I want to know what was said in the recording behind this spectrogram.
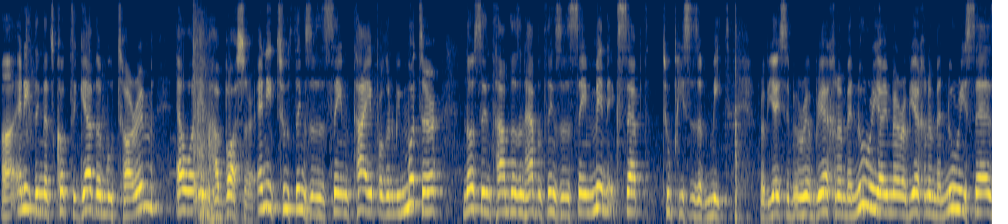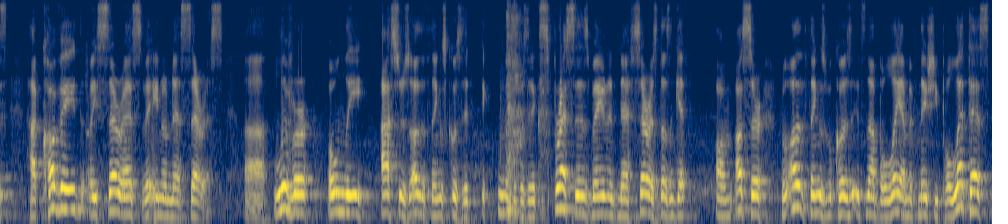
uh, anything that's cooked together mutarim, ela im habasar. Any two things of the same type are going to be mutter. No same time doesn't happen things of the same min except two pieces of meat. Rabbi Yochanan ben Nuri, Rabbi Yochanan ben Nuri says, "Hakoved oiseres ve'ino neseres." Uh, liver only asers other things because it, it, because it expresses ve'ino neseres doesn't get um, aser from other things because it's not boleam if mifneshi poletes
